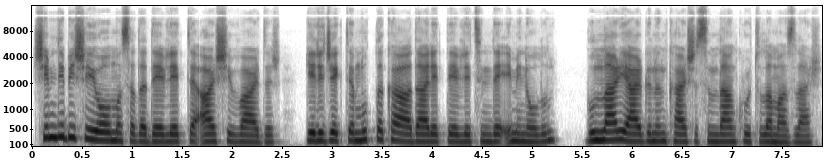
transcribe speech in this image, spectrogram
Şimdi bir şey olmasa da devlette arşiv vardır, gelecekte mutlaka adalet devletinde emin olun, bunlar yargının karşısından kurtulamazlar.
